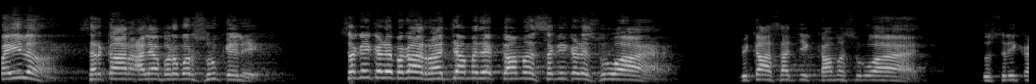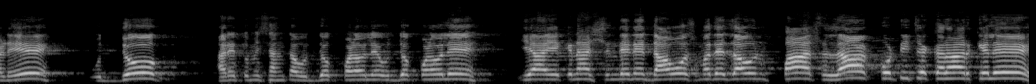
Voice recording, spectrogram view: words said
पहिलं सरकार आल्याबरोबर सुरू केले. सगळीकडे बघा राज्यामध्ये काम सगळीकडे सुरू आहे. विकासाची कामं सुरू आहेत. दुसरीकडे उद्योग. अरे तुम्ही सांगता उद्योग पळवले उद्योग पळवले. या एकनाथ शिंदेने दावोस मध्ये जाऊन पाच लाख कोटीचे करार केले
